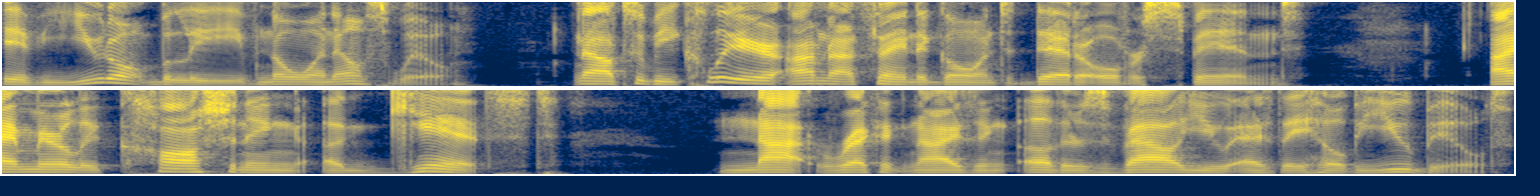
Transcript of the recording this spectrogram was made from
If you don't believe, no one else will. Now, to be clear, I'm not saying to go into debt or overspend. I am merely cautioning against not recognizing others' value as they help you build.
